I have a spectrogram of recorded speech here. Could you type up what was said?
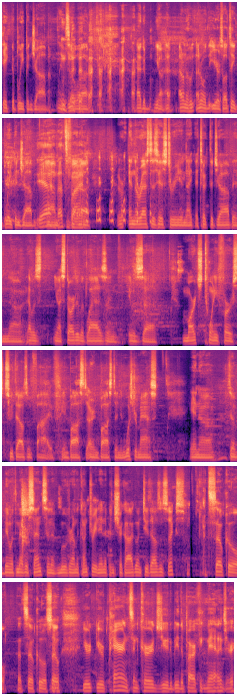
take the bleeping job. And so uh, I had to, you know, I, I, don't know, who, I don't know the year, so I'll take bleeping job. Yeah, um, that's fine. But, uh, and the rest is history. And I, I took the job, and uh, that was, you know, I started with Laz, and it was uh, March twenty first, two thousand five, in Boston, or in Boston, in Worcester, Mass. And uh, so I've been with them ever since, and I've moved around the country and ended up in Chicago in 2006. That's so cool. That's so cool. So, yeah. your your parents encouraged you to be the parking manager.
